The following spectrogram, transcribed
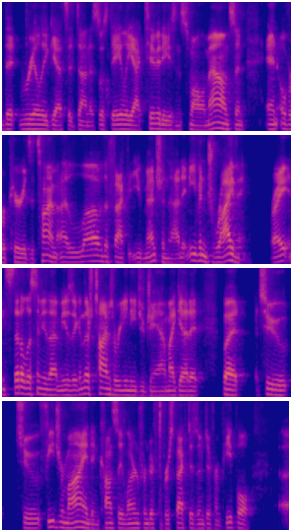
that really gets it done. It's those daily activities in small amounts. And and over periods of time. And I love the fact that you mentioned that. And even driving, right? Instead of listening to that music, and there's times where you need your jam, I get it, but to to feed your mind and constantly learn from different perspectives and different people, uh,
